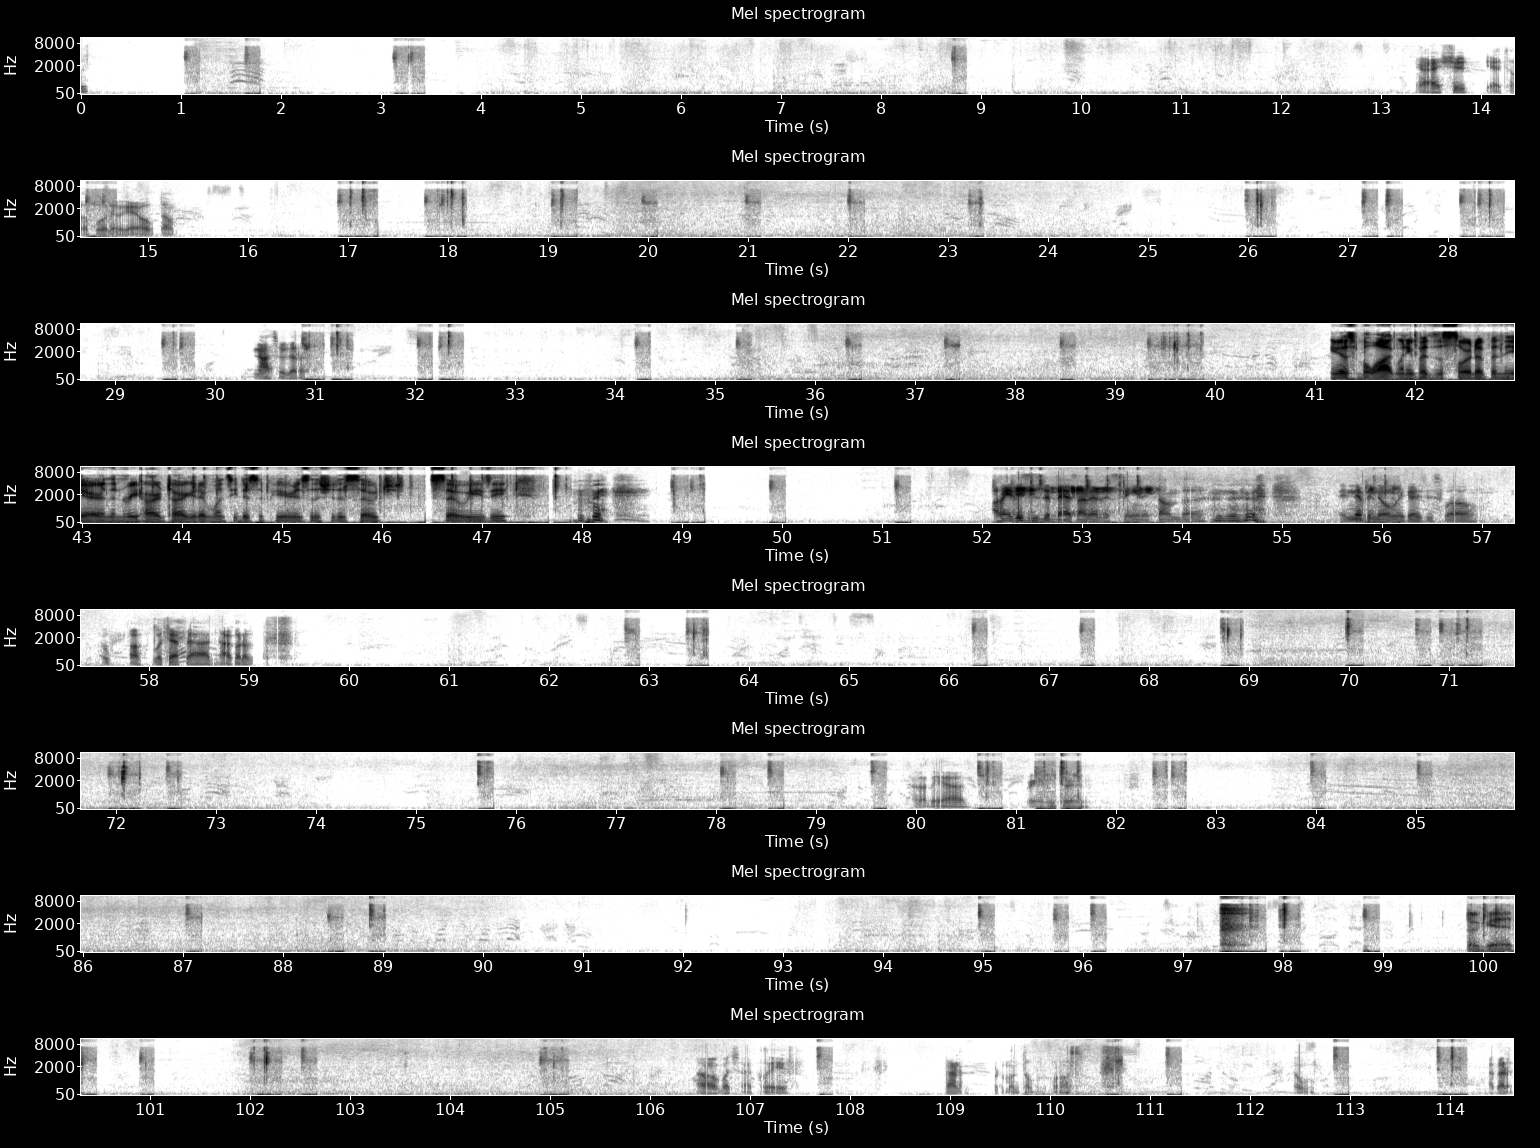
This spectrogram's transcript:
it. Yeah, I should, yeah, teleport, there we go, oh, dump. Got it. He just block when he puts the sword up in the air and then re-hard target him once he disappears. This shit is so ch- so easy. I mean, this is the best I've ever seen it done, though. it never normally goes this well. Oh fuck, watch out for that. I got it. I got the ad. Through. So good. Oh, what's that cleave? Trying to put him on top of the boss. Oh. I got it.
